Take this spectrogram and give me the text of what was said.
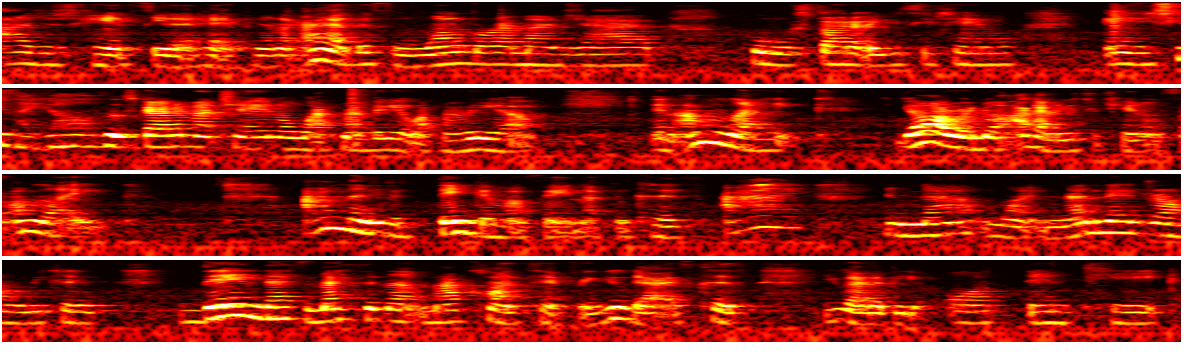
I just can't see that happening. Like I had this one girl at my job who started a YouTube channel and she's like, y'all subscribe to my channel, watch my video, watch my video. And I'm like, Y'all already know I got a YouTube channel, so I'm like, I'm not even thinking about saying nothing because I do not want none of that drama because then that's messing up my content for you guys because you got to be authentic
